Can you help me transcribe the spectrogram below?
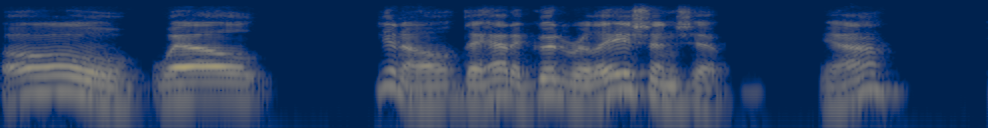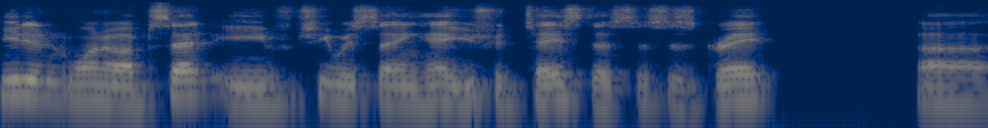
Oh, well, you know, they had a good relationship. Yeah. He didn't want to upset Eve. She was saying, hey, you should taste this. This is great. Uh,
